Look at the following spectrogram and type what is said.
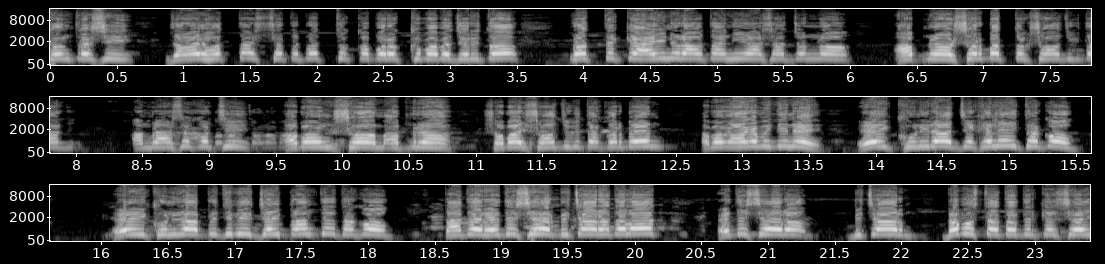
সন্ত্রাসী যারা এই হত্যার সাথে প্রত্যক্ষ পরোক্ষভাবে জড়িত, প্রত্যেককে আইনের আওতায় নিয়ে আসার জন্য আপনারা সর্বাত্মক সহযোগিতা আমরা আশা করছি এবং সব আপনারা সবাই সহযোগিতা করবেন এবং আগামী দিনে এই খুনিরা যেখানেই থাকুক, এই খুনিরা পৃথিবীর যেই প্রান্তে থাকুক, তাদের এদেশের বিচার আদালত, এদেশের বিচার ব্যবস্থা তাদেরকে সেই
